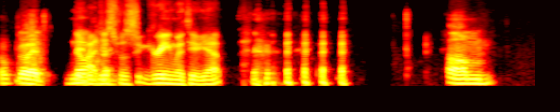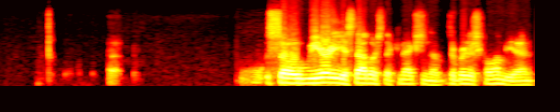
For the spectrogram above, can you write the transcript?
oh, go ahead. No, David. I just was agreeing with you. Yep. um. So we already established the connection to, to British Columbia, and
